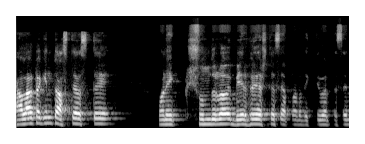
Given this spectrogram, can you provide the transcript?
কালারটা কিন্তু আস্তে আস্তে অনেক সুন্দরভাবে বের হয়ে আসতেছে আপনারা দেখতে পারতেছেন।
